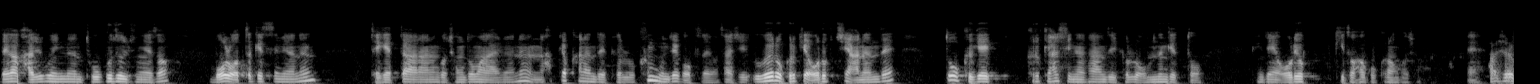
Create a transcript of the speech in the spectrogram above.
내가 가지고 있는 도구들 중에서 뭘 어떻게 쓰면은 되겠다라는 거 정도만 알면은 합격하는데 별로 큰 문제가 없어요. 사실 의외로 그렇게 어렵지 않은데 또 그게 그렇게 할 수 있는 사람들이 별로 없는 게 또 굉장히 어렵기도 하고 그런 거죠. 사실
